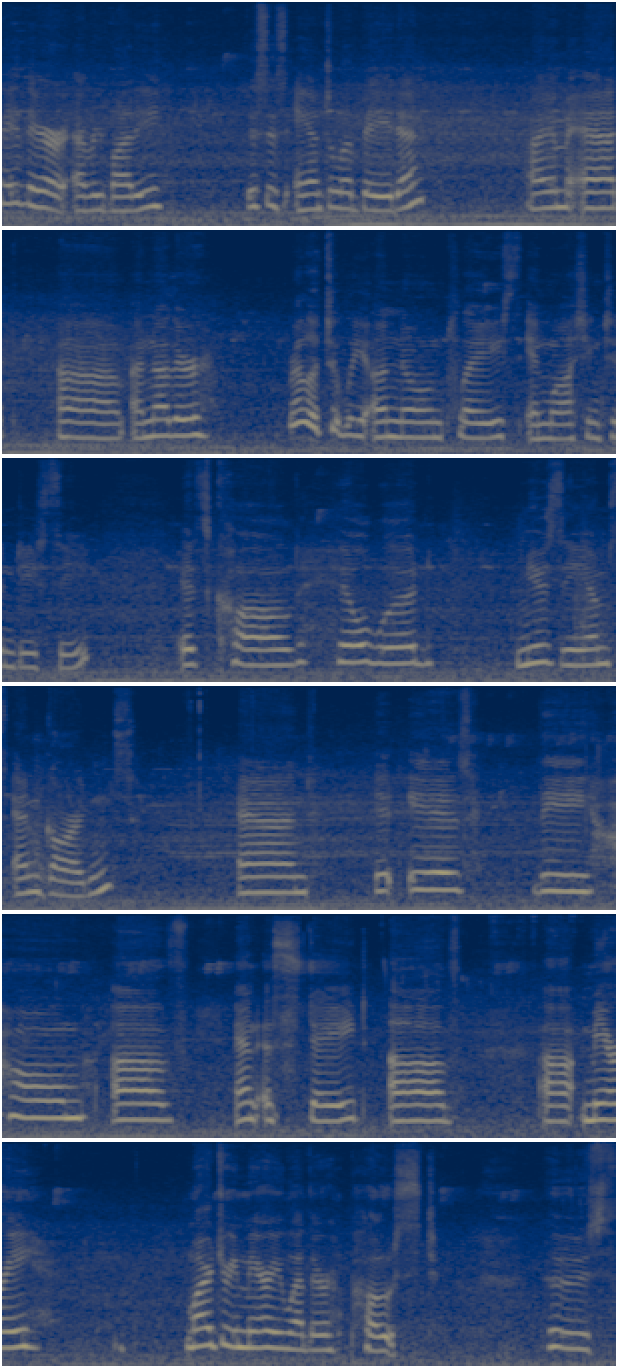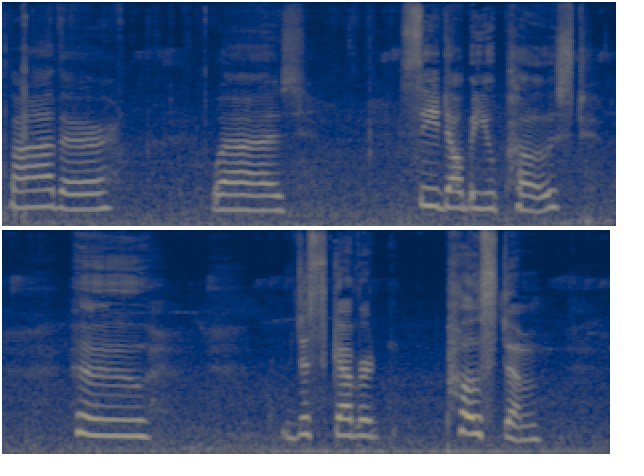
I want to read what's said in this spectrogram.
Hey there, everybody. This is Angela Baden. I am at uh, another relatively unknown place in Washington, D.C. It's called Hillwood Museums and Gardens, and it is the home of an estate of uh, Mary Marjorie Merriweather Post, whose father was C.W. Post, who discovered Postum,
